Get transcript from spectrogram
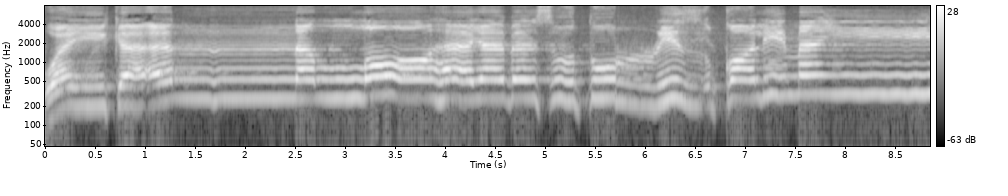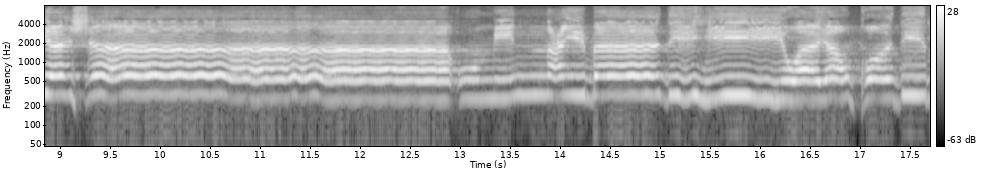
ويكأن الله يبسط الرزق لمن يشاء من عباده ويقدر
